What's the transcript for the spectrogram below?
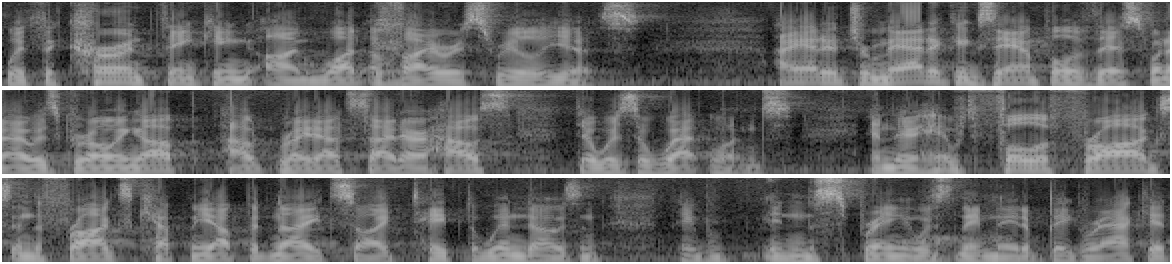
with the current thinking on what a virus really is. I had a dramatic example of this when I was growing up. Out right outside our house, there was a wetlands, and they was full of frogs, and the frogs kept me up at night. So I taped the windows, and they were in the spring. It was they made a big racket,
